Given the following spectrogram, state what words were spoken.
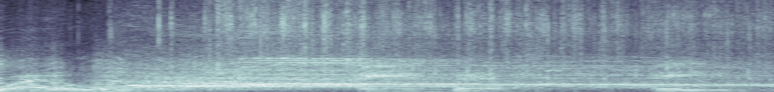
wide open. And that's a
